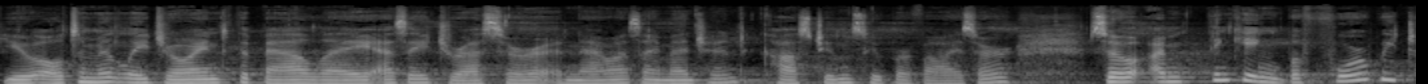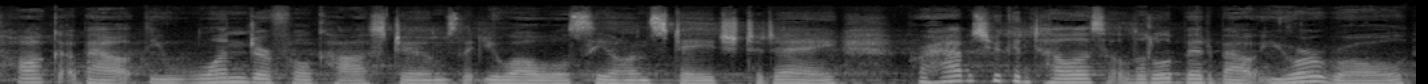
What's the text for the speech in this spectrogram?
you ultimately joined the ballet as a dresser and now, as I mentioned, costume supervisor. So I'm thinking before we talk about the wonderful costumes that you all will see on stage today, perhaps you can tell us a little bit about your role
